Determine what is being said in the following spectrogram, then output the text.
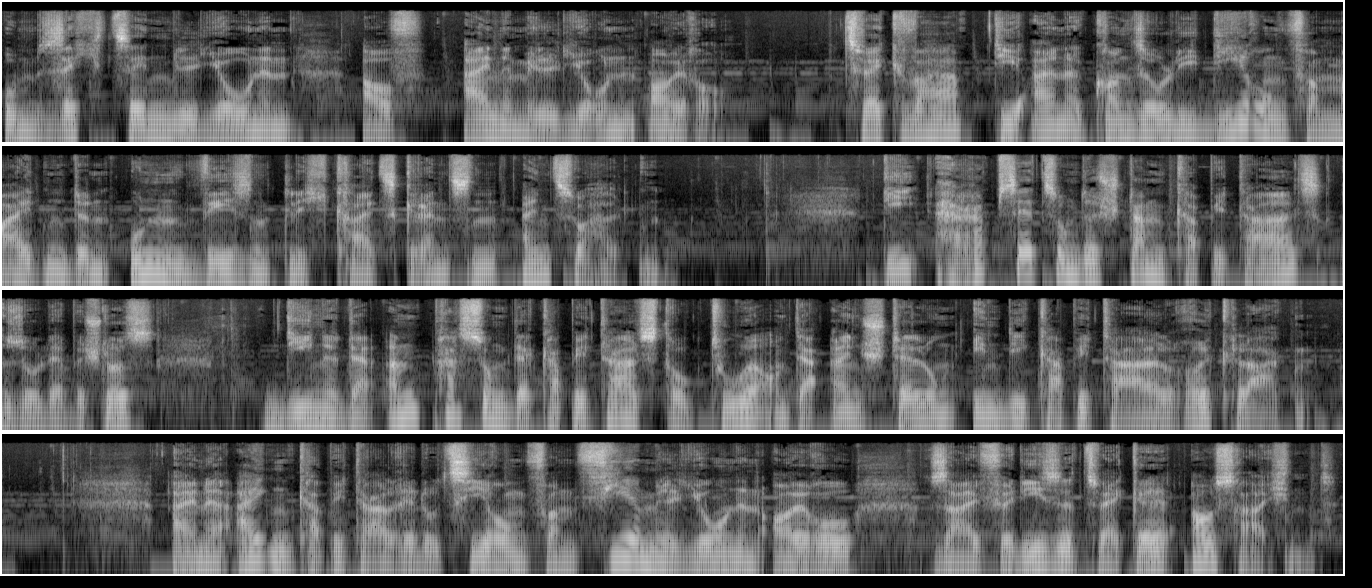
um 16 Millionen auf eine Million Euro. Zweck war, die eine Konsolidierung vermeidenden Unwesentlichkeitsgrenzen einzuhalten. Die Herabsetzung des Stammkapitals, so der Beschluss, diene der Anpassung der Kapitalstruktur und der Einstellung in die Kapitalrücklagen. Eine Eigenkapitalreduzierung von 4 Millionen Euro sei für diese Zwecke ausreichend.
